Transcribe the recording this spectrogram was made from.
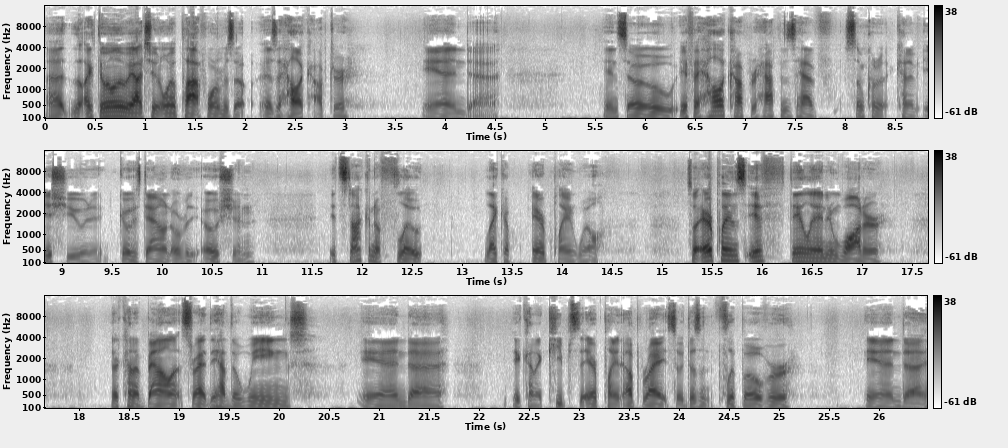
uh, like, the only way out to an oil platform is a, is a helicopter. And, uh, and so, if a helicopter happens to have some kind of, kind of issue and it goes down over the ocean, it's not going to float like an airplane will. So, airplanes, if they land in water, they're kind of balanced, right? They have the wings, and uh, it kind of keeps the airplane upright so it doesn't flip over, and uh,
